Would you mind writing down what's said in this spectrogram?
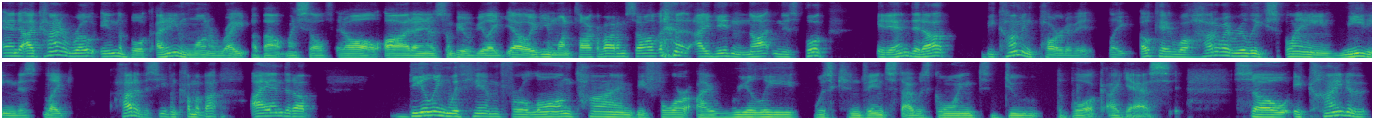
And i kind of wrote in the book i didn't even want to write about myself at all. Odd. I know some people be like yo he didn't want to talk about himself. I didn't not in this book. It ended up becoming part of it. Like okay well how do i really explain meeting this like how did this even come about? I ended up dealing with him for a long time before i really was convinced i was going to do the book i guess so it kind of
